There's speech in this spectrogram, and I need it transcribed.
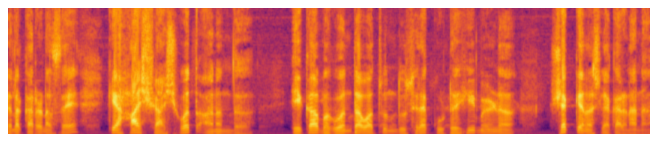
याला कारण असं आहे की हा शाश्वत आनंद एका भगवंता वाचून दुसऱ्या कुठंही मिळणं शक्य नसल्या कारणानं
